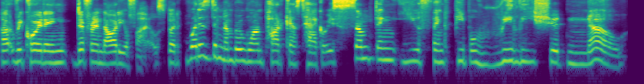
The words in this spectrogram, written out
uh, recording different audio files. But what is the number one podcast hack, or is something you think people really should know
